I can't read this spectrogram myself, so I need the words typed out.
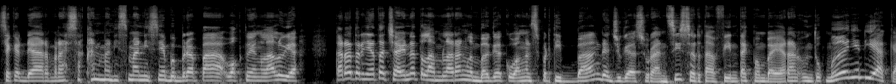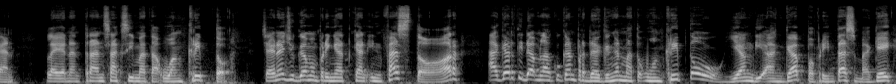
sekedar merasakan manis-manisnya beberapa waktu yang lalu ya. Karena ternyata China telah melarang lembaga keuangan seperti bank dan juga asuransi serta fintech pembayaran untuk menyediakan layanan transaksi mata uang kripto. China juga memperingatkan investor agar tidak melakukan perdagangan mata uang kripto yang dianggap pemerintah sebagai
